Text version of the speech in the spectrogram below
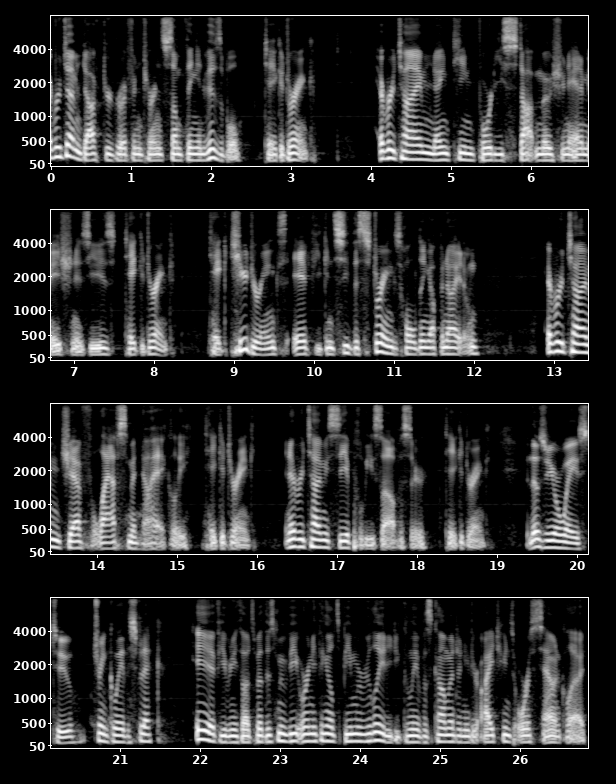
Every time Dr. Griffin turns something invisible, take a drink. Every time 1940s stop motion animation is used, take a drink. Take two drinks if you can see the strings holding up an item. Every time Jeff laughs maniacally, take a drink. And every time you see a police officer, take a drink. And those are your ways to drink away this flick. If you have any thoughts about this movie or anything else B-movie related, you can leave us a comment on either iTunes or SoundCloud.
